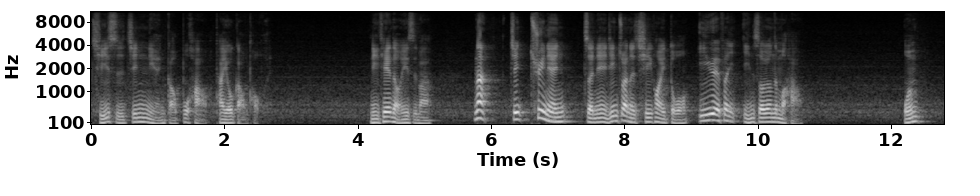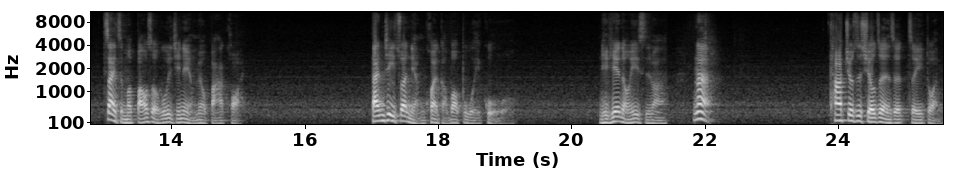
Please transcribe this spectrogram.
其实今年搞不好它有搞头，你听懂意思吗？那今去年整年已经赚了七块多，一月份营收又那么好，我们再怎么保守估计今年有没有八块？单季赚两块，搞不好不为过哦。你听懂意思吗？那。它就是修正这这一段嘛。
